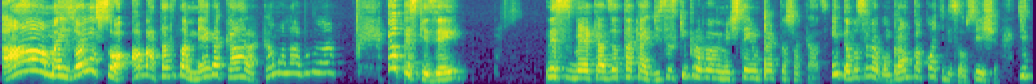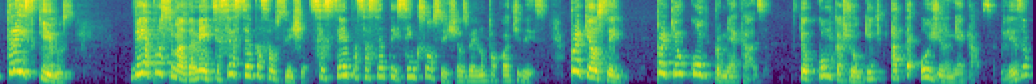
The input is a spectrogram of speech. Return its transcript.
Ah, mas olha só, a batata tá mega cara. Calma lá, vamos lá. Eu pesquisei nesses mercados atacadistas que provavelmente tem um perto da sua casa. Então você vai comprar um pacote de salsicha de 3 quilos. Vem aproximadamente 60 salsichas. 60, 65 salsichas vem num pacote desse. Por que eu sei? Porque eu compro pra minha casa. Eu como cachorro quente até hoje na minha casa, beleza?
